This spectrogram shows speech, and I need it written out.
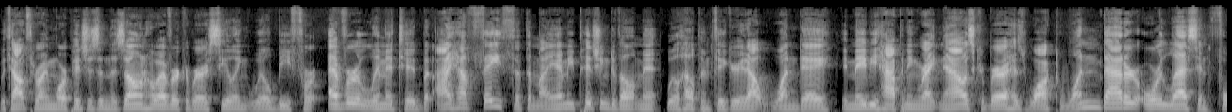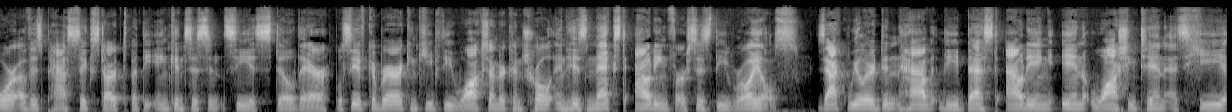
Without throwing more pitches in the zone, however, Cabrera's ceiling will be forever limited, but I have faith that the Miami pitching development will help him figure out one day. It may be happening right now as Cabrera has walked one batter or less in four of his past six starts, but the inconsistency is still there. We'll see if Cabrera can keep the walks under control in his next outing versus the Royals. Zack Wheeler didn't have the best outing in Washington as he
